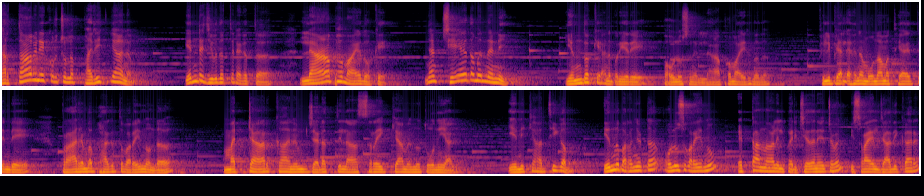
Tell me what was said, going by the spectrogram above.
കർത്താവിനെക്കുറിച്ചുള്ള പരിജ്ഞാനം എന്റെ ജീവിതത്തിനകത്ത് ലാഭമായതൊക്കെ ഞാൻ ഛേദമെന്നെണ്ണി. എന്തൊക്കെയാണ് പ്രിയരെ പൗലോസിന് ലാഭമായിരുന്നത്? ഫിലിപ്പിയ ലേഖന മൂന്നാം അധ്യായത്തിന്റെ പ്രാരംഭ ഭാഗത്ത് പറയുന്നുണ്ട് മറ്റാർക്കാനും ജഡത്തിൽ ആശ്രയിക്കാമെന്ന് തോന്നിയാൽ എനിക്കധികം എന്ന് പറഞ്ഞിട്ട് പൗലൂസ് പറയുന്നു എട്ടാം നാളിൽ പരിച്ഛേദനേറ്റവൻ ഇസ്രായേൽ ജാതിക്കാരൻ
